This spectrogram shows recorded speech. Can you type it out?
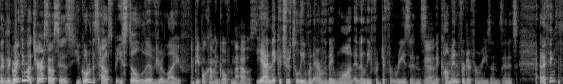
like the great thing about Terrace House is you go to this house, but you still live your life. and people come and go from the house. Yeah, and they could choose to leave whenever they want, and they leave for different reasons, Yeah. and they come in for different reasons, and it's, and I think th-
